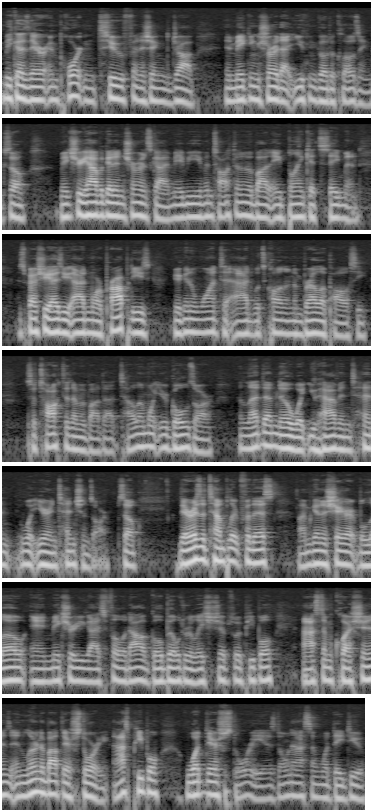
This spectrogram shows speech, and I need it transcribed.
because they're important to finishing the job and making sure that you can go to closing. So make sure you have a good insurance guy. Maybe even talk to them about a blanket statement. Especially as you add more properties, you're going to want to add what's called an umbrella policy. So talk to them about that. Tell them what your goals are and let them know what you have intent what your intentions are. So there is a template for this. I'm going to share it below and make sure you guys fill it out. Go build relationships with people, ask them questions and learn about their story. Ask people what their story is. Don't ask them what they do.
